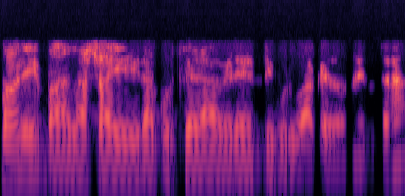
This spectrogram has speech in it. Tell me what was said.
ba hori, ba, lasai irakurtzera beren liburuak edo nahi dutena.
